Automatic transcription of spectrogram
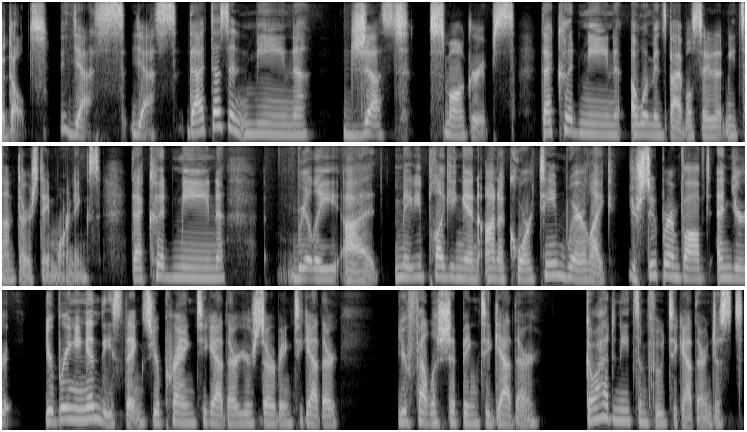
Adults. Yes, yes. That doesn't mean just small groups. That could mean a women's Bible study that meets on Thursday mornings. That could mean really uh, maybe plugging in on a core team where like you're super involved and you're you're bringing in these things. You're praying together. You're serving together. You're fellowshipping together. Go ahead and eat some food together and just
